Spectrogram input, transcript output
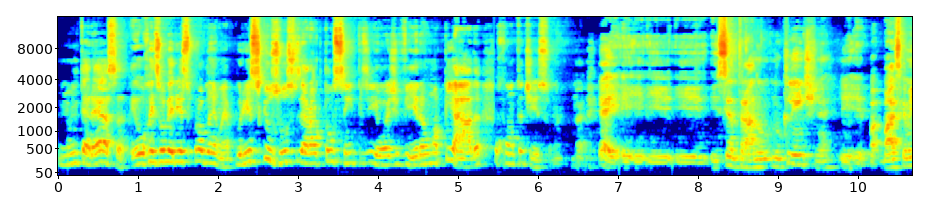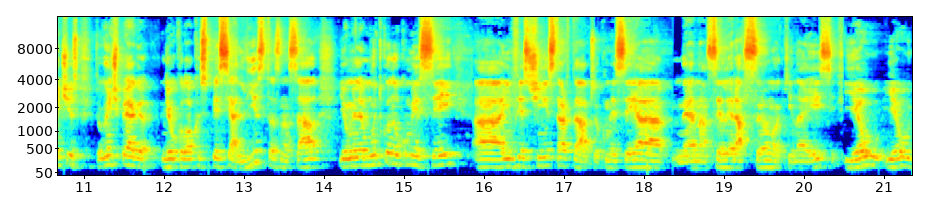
não interessa. Eu resolveria esse problema. É por isso que os russos fizeram algo tão simples e hoje vira uma piada por conta disso. Né? É, e, e, e, e centrar no, no cliente, né? E, basicamente isso. Então a gente pega eu coloco especialistas na sala, e eu me lembro muito quando eu comecei a investir em startups. Eu comecei a, né, na aceleração aqui na ACE, e eu, e eu,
